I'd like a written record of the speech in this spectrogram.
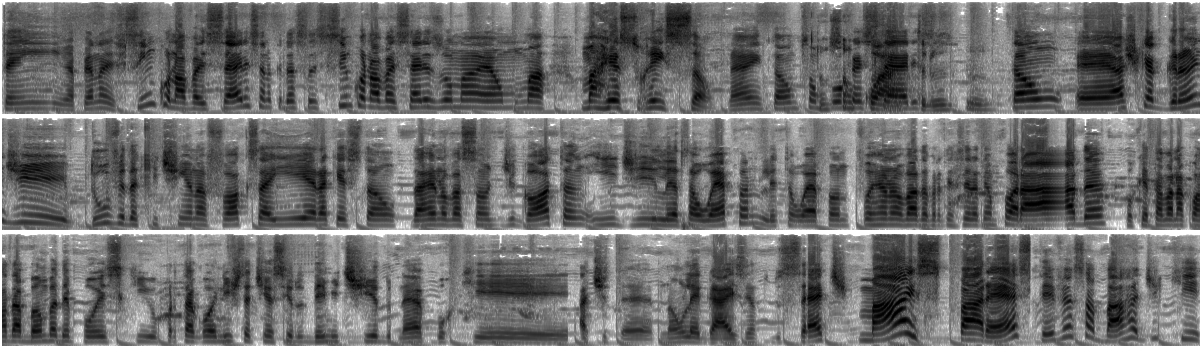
tem apenas cinco novas séries, sendo que dessas cinco novas séries, uma é uma, uma ressurreição, né? Então são Então poucas são séries. quatro. Hum. Então, é, acho que a grande dúvida que tinha na Fox aí era a questão da renovação de Gotham e de Lethal Weapon. Lethal Weapon foi renovada pra terceira temporada, porque tava na corda bamba depois que o protagonista tinha sido demitido, né? Porque ati- é, não legais dentro do set. Mas parece, teve essa barra de que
